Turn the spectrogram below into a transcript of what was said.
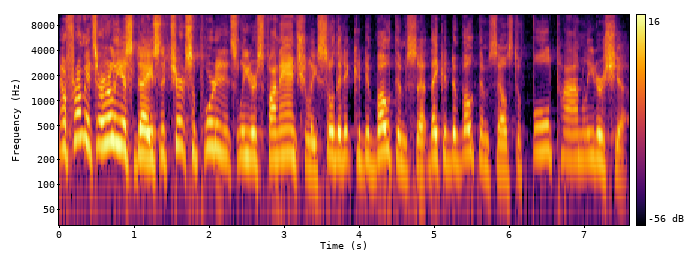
Now, from its earliest days, the church supported its leaders financially so that it could devote themselves, they could devote themselves to full time leadership.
